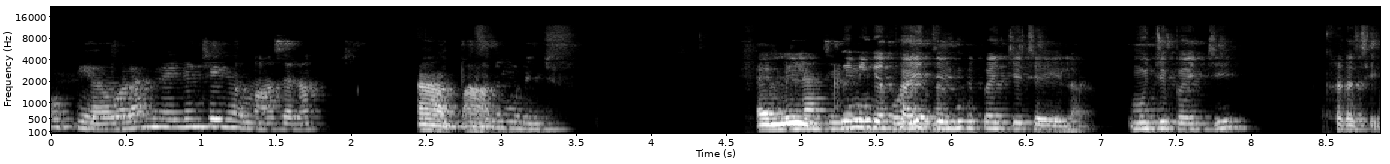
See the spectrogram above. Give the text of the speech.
ஓகே அவ்வளவு என்ன செய்யணும் ஆசனம் முடிஞ்சு. நீங்க பயிற்சி. இந்த பயிற்சி செய்யலாம். மூச்சு பயிற்சி கடைசி.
